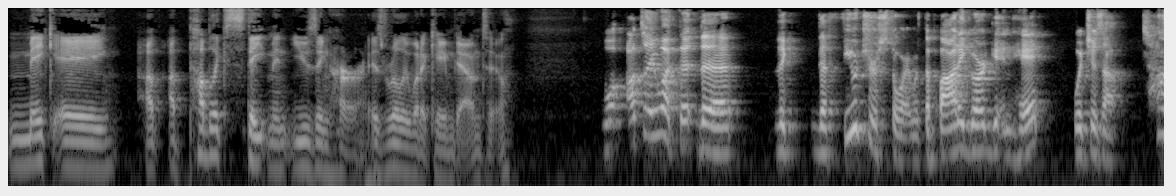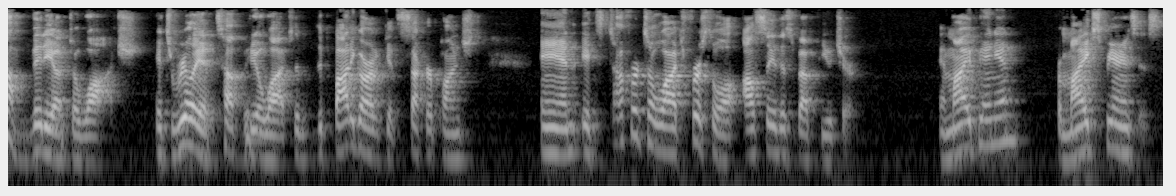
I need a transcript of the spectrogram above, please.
make a a, a public statement using her is really what it came down to. Well, I'll tell you what the the the, the Future story with the bodyguard getting hit, which is a tough video to watch. It's really a tough video to watch. The, the bodyguard gets sucker punched, and it's tougher to watch. First of all, I'll say this about Future. In my opinion, from my experiences,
